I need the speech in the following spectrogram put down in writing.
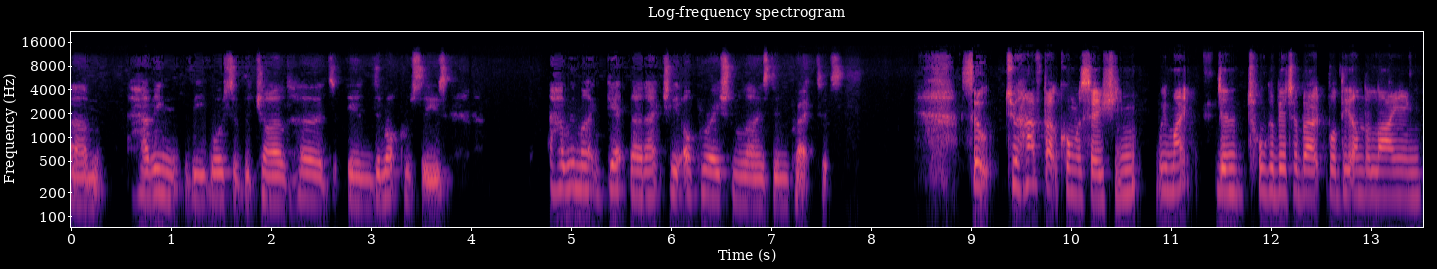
um, having the voice of the child heard in democracies, how we might get that actually operationalized in practice. So, to have that conversation, we might then talk a bit about what the underlying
